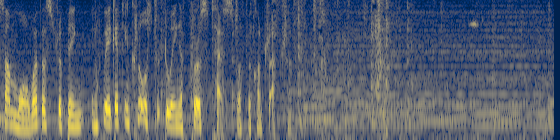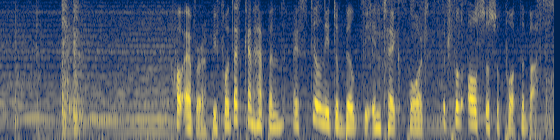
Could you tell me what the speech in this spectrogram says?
Some more weather stripping and we're getting close to doing a first test of the contraption. However, before that can happen, I still need to build the intake port, which will also support the baffle.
